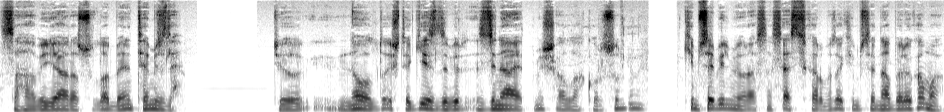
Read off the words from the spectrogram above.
sahabi ya Resulallah beni temizle. Diyor ne oldu? İşte gizli bir zina etmiş Allah korusun. Evet. Kimse bilmiyor aslında. Ses çıkarmasa kimsenin haberi yok ama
